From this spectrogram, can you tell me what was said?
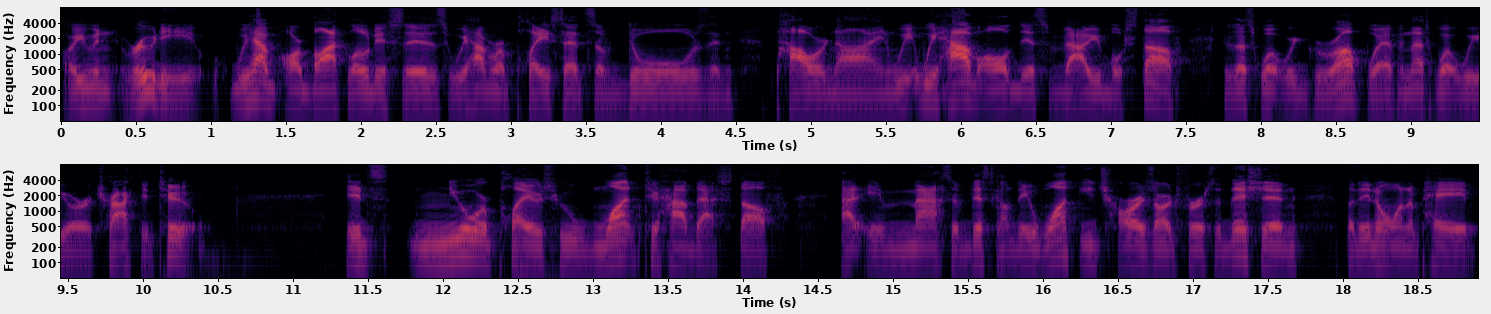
or even Rudy. We have our Black Lotuses. We have our playsets of duals and Power Nine. We we have all this valuable stuff because that's what we grew up with and that's what we are attracted to. It's newer players who want to have that stuff at a massive discount. They want the Charizard First Edition, but they don't want to pay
